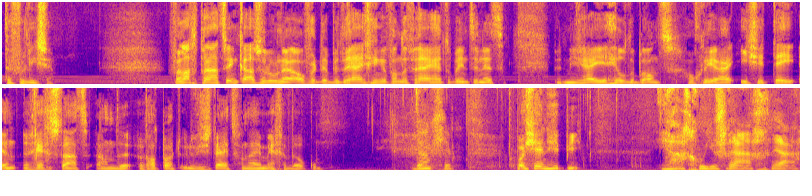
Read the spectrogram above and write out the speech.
te verliezen. Vannacht praten we in Casaluna over de bedreigingen van de vrijheid op internet. Met Mireille Hildebrand, hoogleraar ICT en rechtsstaat aan de Radboud Universiteit van Nijmegen. Welkom. Dank je. Was jij een hippie? Ja, goede vraag. Ja.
